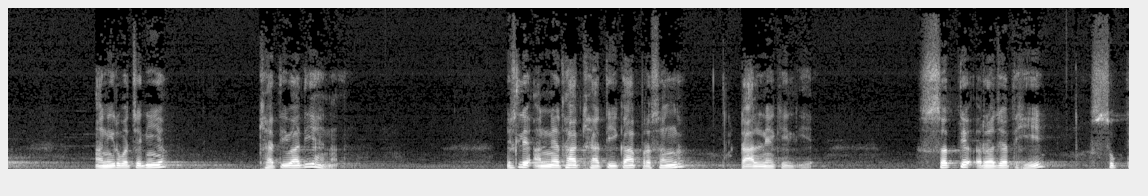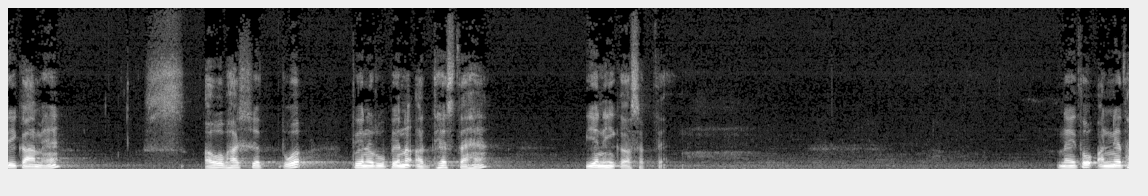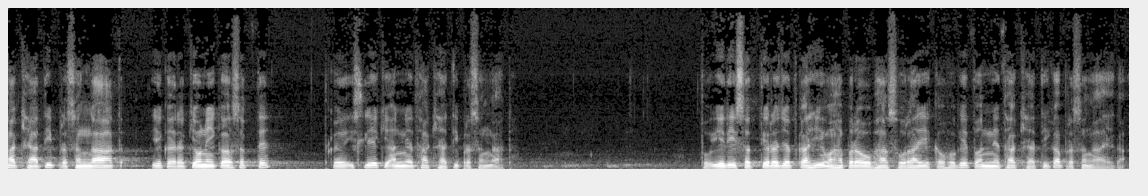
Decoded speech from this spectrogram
अनिर्वचनीय, ख्यातिवादी है ना? इसलिए अन्यथा ख्याति का प्रसंग टालने के लिए सत्य रजत ही सुक्तिका में अवभाष्यत्व रूपेण अध्यस्त है, ये नहीं कह सकते। नहीं तो अन्यथा ख्याति प्रसंगात। ये कह रहे, क्यों नहीं कह सकते? तो इसलिए कि अन्यथा ख्याति प्रसंगात। तो यदि सत्य रजत का ही वहाँ पर अवभास हो रहा है, ये कहोगे तो अन्यथा ख्याति का प्रसंग आएगा।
